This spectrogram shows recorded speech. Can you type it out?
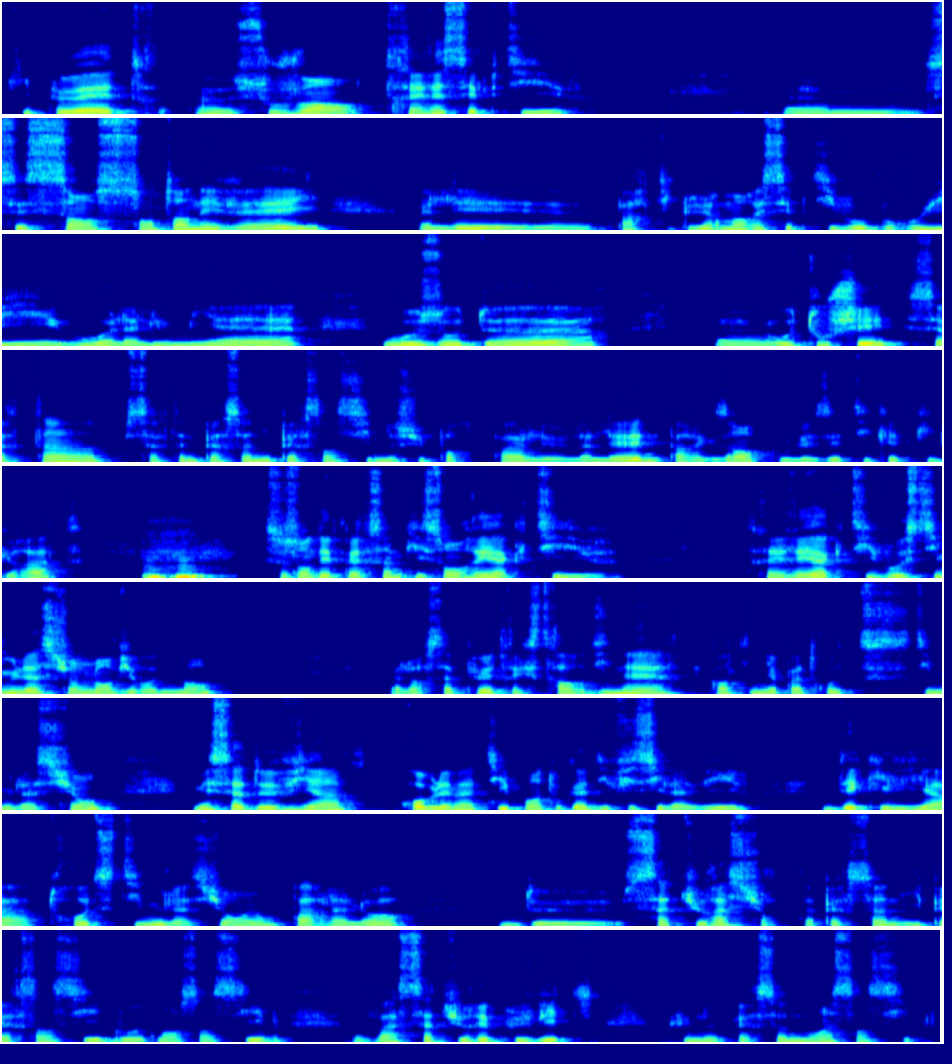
qui peut être euh, souvent très réceptive, euh, ses sens sont en éveil, elle est particulièrement réceptive au bruit ou à la lumière ou aux odeurs, au toucher. certaines personnes hypersensibles ne supportent pas la laine, par exemple, ou les étiquettes qui grattent. Mmh Ce sont des personnes qui sont réactives, très réactives aux stimulations de l'environnement. Alors ça peut être extraordinaire quand il n'y a pas trop de stimulation, mais ça devient problématique, ou en tout cas difficile à vivre, dès qu'il y a trop de stimulation, et on parle alors de saturation. La personne hypersensible ou hautement sensible va saturer plus vite qu'une personne moins sensible.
